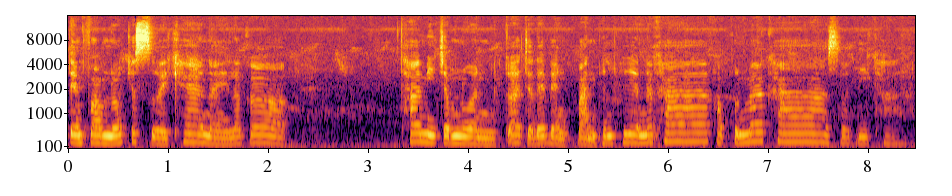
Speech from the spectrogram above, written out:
เต็มฟอร์มน้องจะสวยแค่ไหนแล้วก็ ถ้ามีจำนวนก็จะได้แบ่งปันเพื่อนๆนะคะ ขอบคุณมากค่ะ สวัสดีค่ะ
